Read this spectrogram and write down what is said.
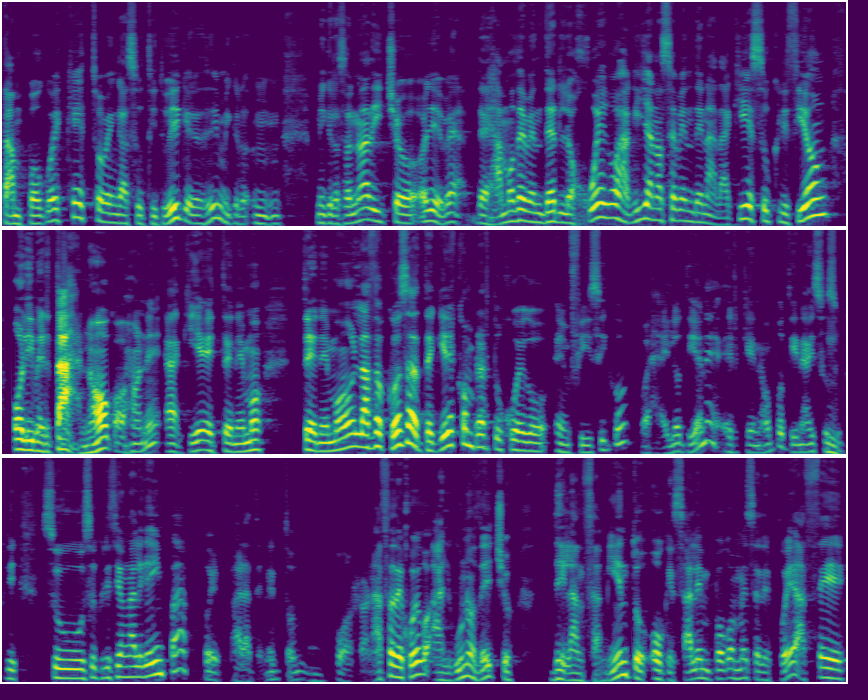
tampoco es que esto venga a sustituir, quiero decir, mm, Microsoft no ha dicho, oye, dejamos de vender los juegos, aquí ya no se vende nada, aquí es suscripción o libertad, no, cojones, aquí tenemos, tenemos las dos cosas, ¿te quieres comprar tu juego en físico? Pues ahí lo tienes, el que no, pues tiene ahí su, mm. su suscripción al Game Pass, pues para tener todo un porronazo de juegos, algunos de hecho de lanzamiento o que salen pocos meses después, hace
